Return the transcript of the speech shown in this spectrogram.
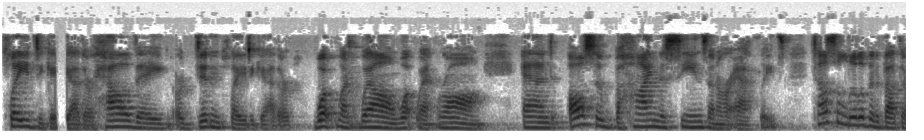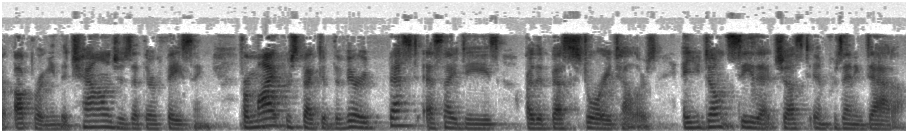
played together, how they or didn't play together, what went well and what went wrong, and also behind the scenes on our athletes. Tell us a little bit about their upbringing, the challenges that they're facing. From my perspective, the very best SIDs are the best storytellers, and you don't see that just in presenting data.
